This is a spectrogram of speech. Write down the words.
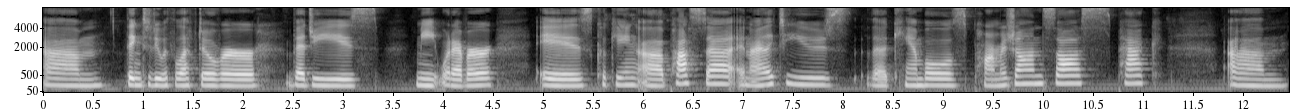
um, thing to do with leftover veggies, meat, whatever, is cooking a pasta. And I like to use the Campbell's Parmesan sauce pack. Um,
